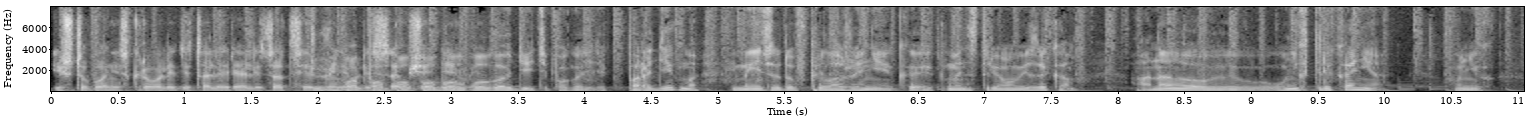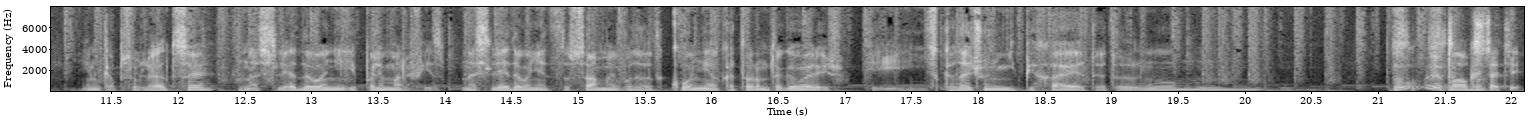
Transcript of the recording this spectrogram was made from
и чтобы они скрывали детали реализации обменивались сообщениями. Погодите, погодите. Парадигма имеется в виду в приложении к, к мейнстримовым языкам. Она, у них три коня. У них инкапсуляция, наследование и полиморфизм. Наследование это то самое вот этот конь, о котором ты говоришь. И сказать, что он не пихает, это ну, ну, это, кстати,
